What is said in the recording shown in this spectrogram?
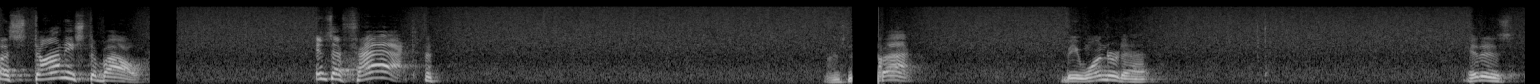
astonished about. It's a fact. it's not a fact to be wondered at. It is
